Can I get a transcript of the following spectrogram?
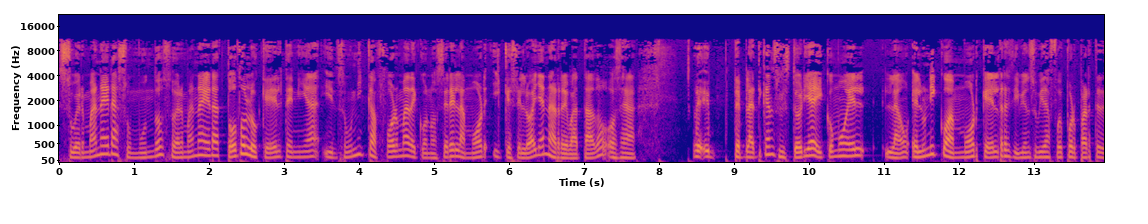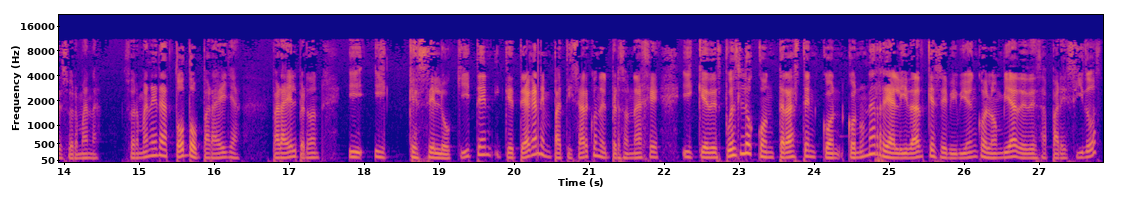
su hermana era su mundo, su hermana era todo lo que él tenía y su única forma de conocer el amor y que se lo hayan arrebatado, o sea, eh, te platican su historia y cómo él, la- el único amor que él recibió en su vida fue por parte de su hermana. Su hermana era todo para ella, para él, perdón, y, y que se lo quiten y que te hagan empatizar con el personaje y que después lo contrasten con, con una realidad que se vivió en Colombia de desaparecidos.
